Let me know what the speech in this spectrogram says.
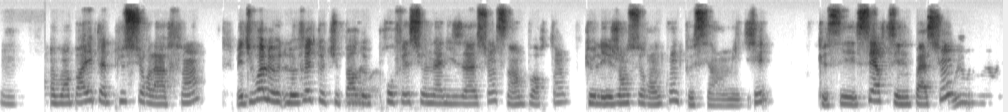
Mm. On va en parler peut-être plus sur la fin. Mais tu vois, le, fait que tu parles de professionnalisation, c'est important que les gens se rendent compte que c'est un métier, que c'est certes, c'est une passion, oui, oui, oui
